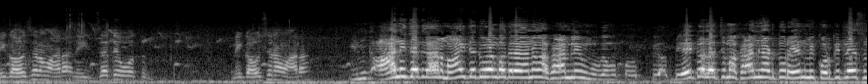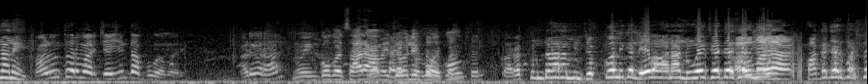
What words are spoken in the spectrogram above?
నీకు అవసరం ఆరా? నీ ఇజ్జతే పోతుంది. నీకు అవసరం ఆరా? ఆ నిజత కాదు మా ఇజ్జత్ కూడా కానీ మా ఫ్యామిలీ ఏంటి వాళ్ళు వచ్చి మా ఫ్యామిలీ అడుగుతారు ఏంది మీ కొడుకు ఇట్లా వేస్తున్నాని అడుగుతారు మరి చేసిన తప్పుగా మరి. నువ్వు ఇంకొకసారి ఆమె జోలికి పోకు. కరెక్ట్ ఉంటా మేము చెప్పుకోలేక లేవా అన్న? నువ్వే చేద్దా. పక్క జరి ఫస్ట్.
